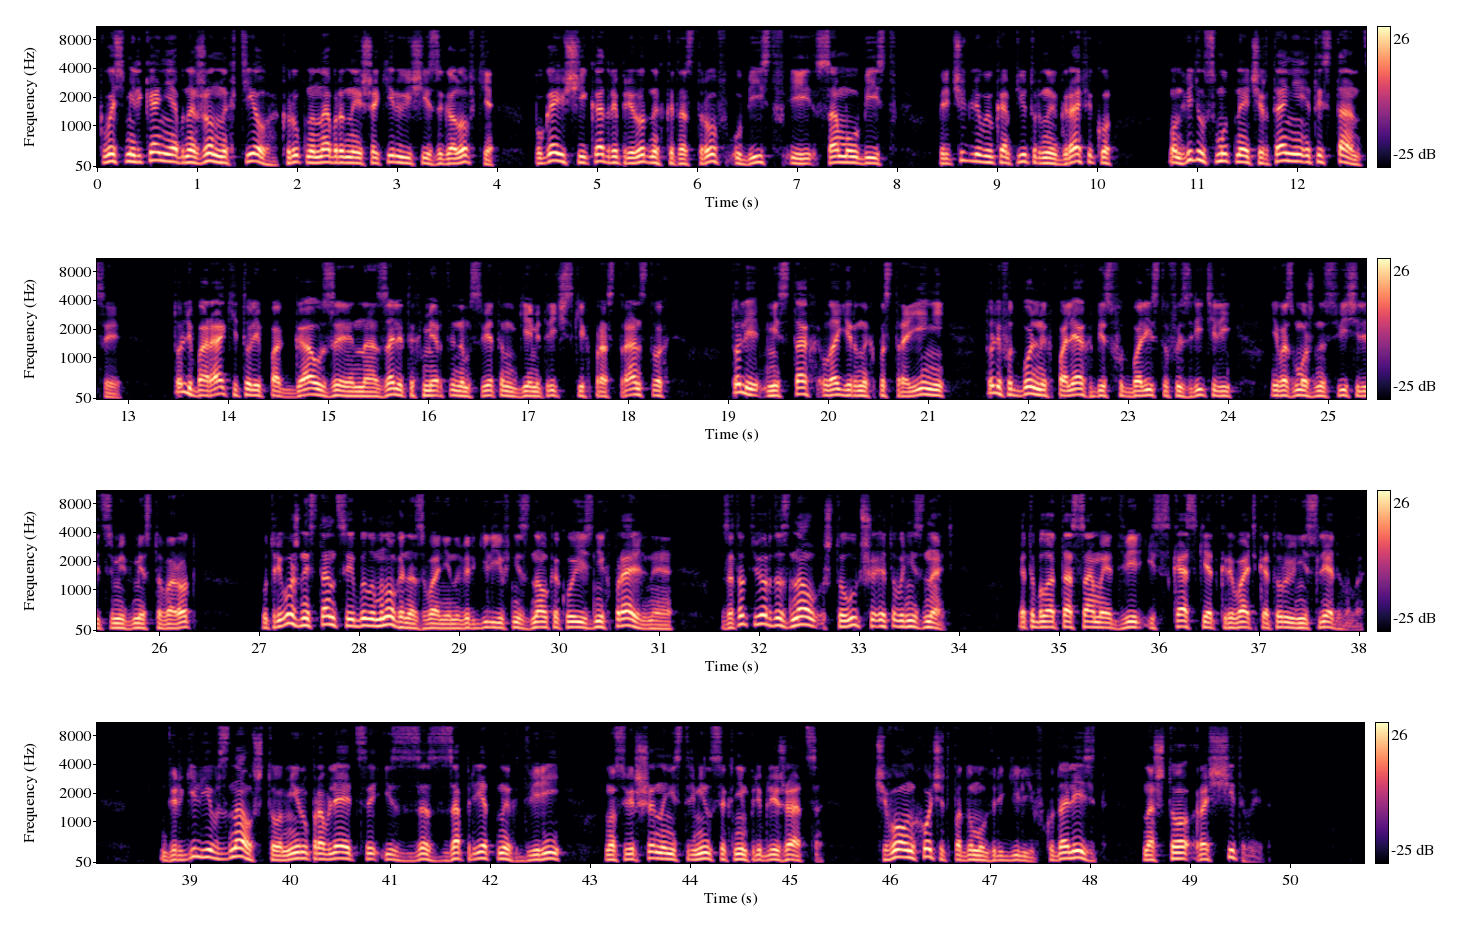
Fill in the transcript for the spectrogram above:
Сквозь мелькание обнаженных тел, крупно набранные шокирующие заголовки, пугающие кадры природных катастроф, убийств и самоубийств, причудливую компьютерную графику, он видел смутные очертания этой станции. То ли бараки, то ли пакгаузы на залитых мертвенным светом геометрических пространствах, то ли местах лагерных построений, то ли футбольных полях без футболистов и зрителей и, возможно, с виселицами вместо ворот – у тревожной станции было много названий, но Вергильев не знал, какое из них правильное. Зато твердо знал, что лучше этого не знать. Это была та самая дверь из сказки, открывать которую не следовало. Вергильев знал, что мир управляется из-за запретных дверей, но совершенно не стремился к ним приближаться. «Чего он хочет?» — подумал Вергильев. «Куда лезет? На что рассчитывает?»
